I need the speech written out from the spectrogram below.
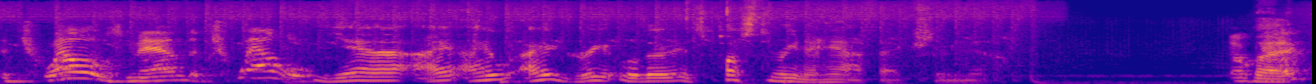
The 12s, man, the 12s. yeah, I, I, I agree. Well, there, it's plus three and a half actually now. Okay. But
